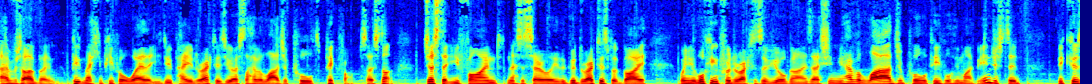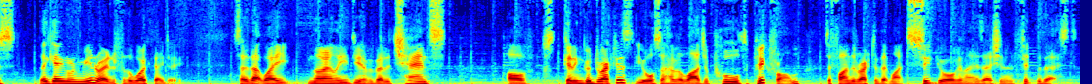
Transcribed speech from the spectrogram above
advertising, by making people aware that you do pay your directors, you also have a larger pool to pick from. So it's not just that you find necessarily the good directors, but by when you're looking for directors of your organization, you have a larger pool of people who might be interested because they're getting remunerated for the work they do. So that way, not only do you have a better chance of getting good directors, you also have a larger pool to pick from to find the director that might suit your organization and fit the best.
